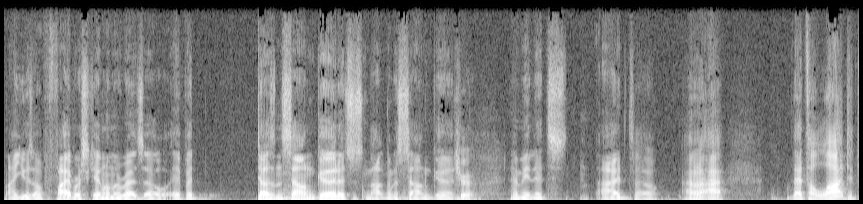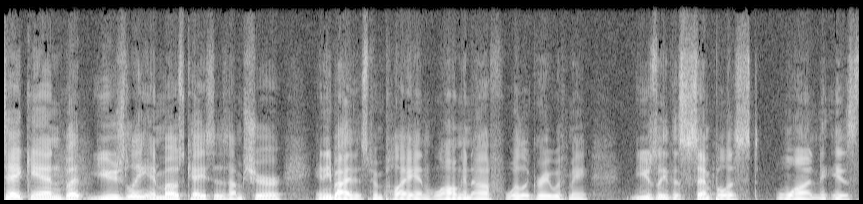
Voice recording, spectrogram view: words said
I use a FiberSkyn on the Rezo. If it doesn't sound good, it's just not going to sound good. True. I mean, it's I So I don't. I that's a lot to take in, but usually in most cases, I'm sure anybody that's been playing long enough will agree with me. Usually, the simplest one is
